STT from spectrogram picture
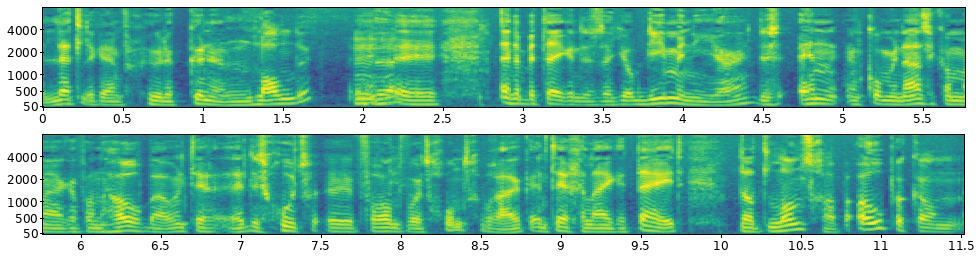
letterlijk en figuurlijk kunnen landen. -hmm. uh, en dat betekent dus dat je op die manier dus en een combinatie kan maken van hoogbouw... en dus goed uh, verantwoord grondgebruik... en tegelijkertijd dat landschap open kan,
